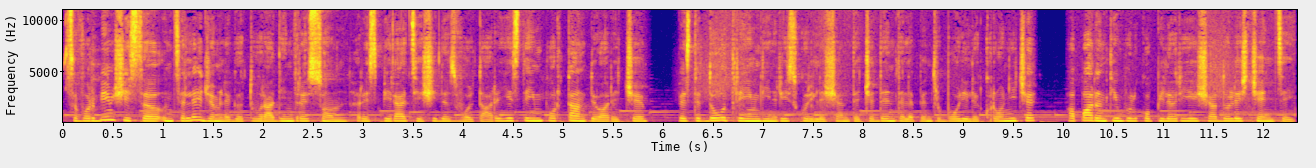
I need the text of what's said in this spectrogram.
Să vorbim și să înțelegem legătura dintre somn, respirație și dezvoltare este important deoarece peste două treimi din riscurile și antecedentele pentru bolile cronice apar în timpul copilăriei și adolescenței,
